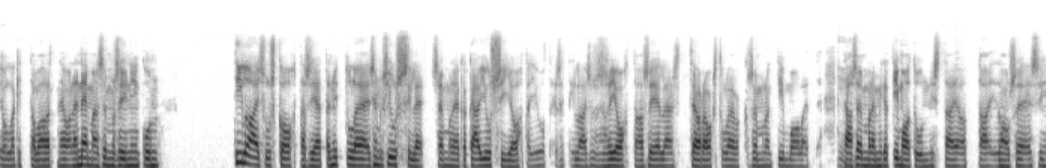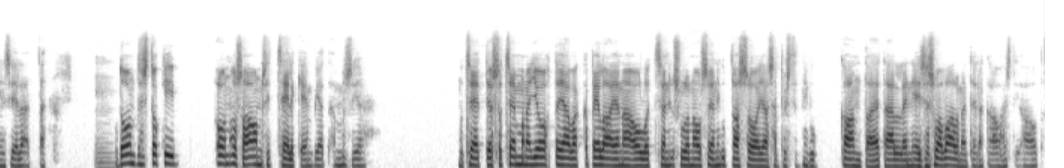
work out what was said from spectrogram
jollakin tavalla, että ne on enemmän semmoisia niin kuin, tilaisuuskohtaisia, että nyt tulee esimerkiksi Jussille semmoinen, joka käy Jussin johtajuuteen se tilaisuus, ja se johtaa siellä, ja sitten seuraavaksi tulee vaikka semmoinen Timolle, että mm. tämä on semmoinen, mikä Timo tunnistaa ja ottaa, nousee esiin siellä, että mm. mutta on siis toki, on, osa on sitten selkeämpiä tämmöisiä, mutta se, että jos olet semmoinen johtaja vaikka pelaajana ollut, että sen, sulla nousee niin tasoa ja sä pystyt niin kantaa ja tälleen, niin ei se sua valmentajana kauheasti auta,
